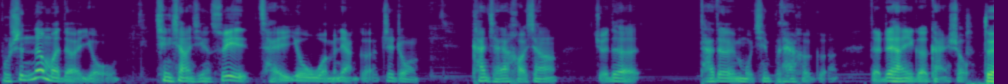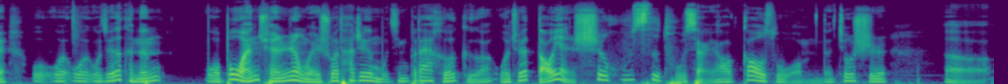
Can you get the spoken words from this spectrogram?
不是那么的有倾向性，所以才有我们两个这种看起来好像觉得他的母亲不太合格的这样一个感受。对我我我我觉得可能我不完全认为说他这个母亲不太合格，我觉得导演似乎试图想要告诉我们的就是，呃，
